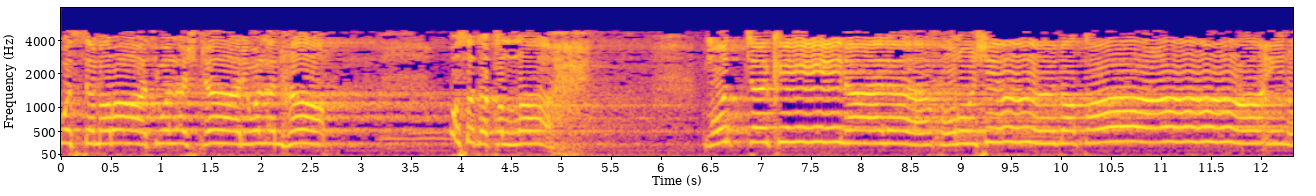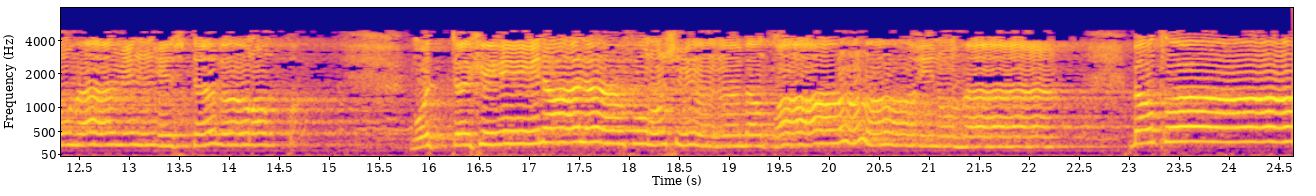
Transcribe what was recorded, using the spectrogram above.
والثمرات والأشجار والأنهار وصدق الله متكين على فرش بطائنها من استبرق متكين على فرش بطائنها. بطائنها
